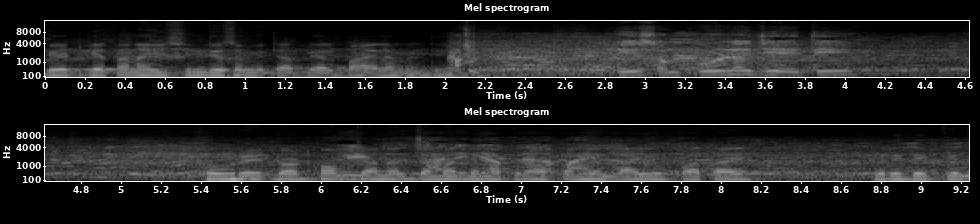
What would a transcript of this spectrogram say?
भेट घेताना ही शिंदे समिती आपल्याला पाहायला मिळते. ही संपूर्ण जी आहे ती कव्हरेज डॉट कॉम चॅनलच्या माध्यमातून आपण हे लाईव्ह पाहत आहे. तरी देखील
